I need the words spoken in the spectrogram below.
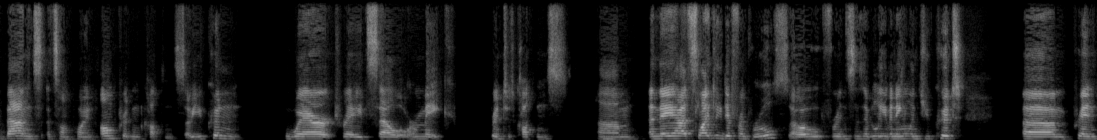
bans at some point on printed cottons. So you couldn't wear, trade, sell, or make printed cottons. Mm. Um, and they had slightly different rules. So, for instance, I believe in England you could um, print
